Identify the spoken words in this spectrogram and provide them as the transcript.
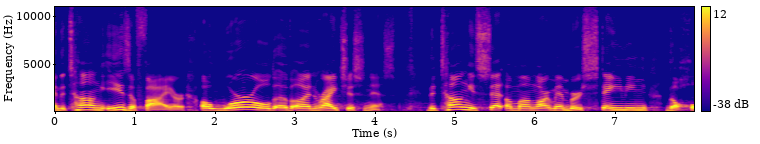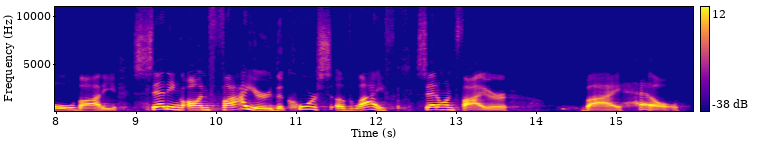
And the tongue is a fire, a world of unrighteousness. The tongue is set among our members, staining the whole body, setting on fire the course of life, set on fire by hell.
